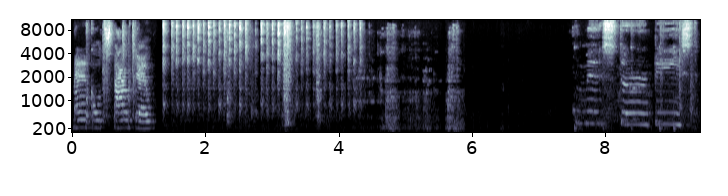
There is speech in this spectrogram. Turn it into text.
Marigold style go. Mr. Beast.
